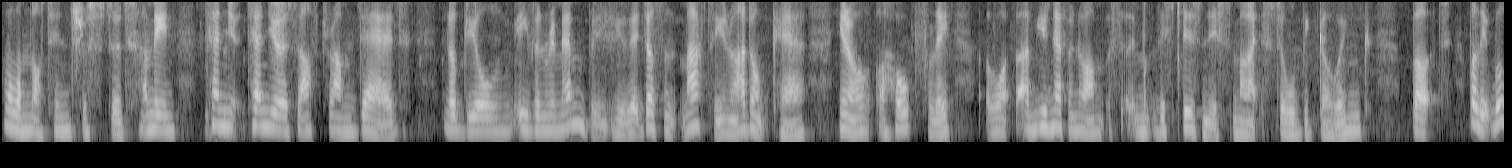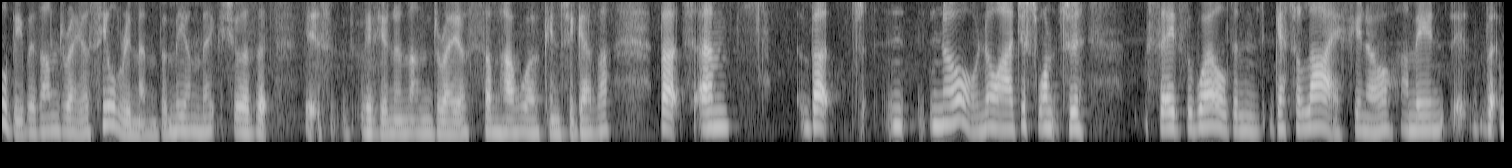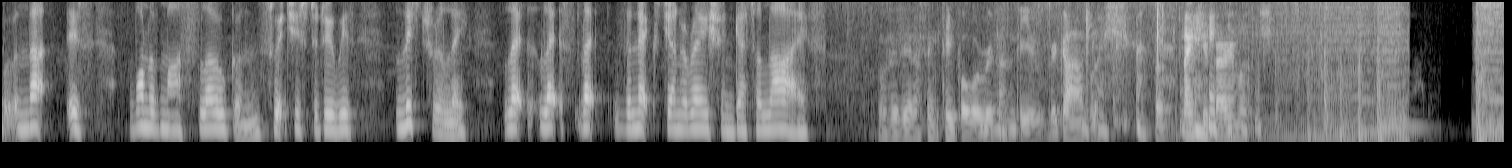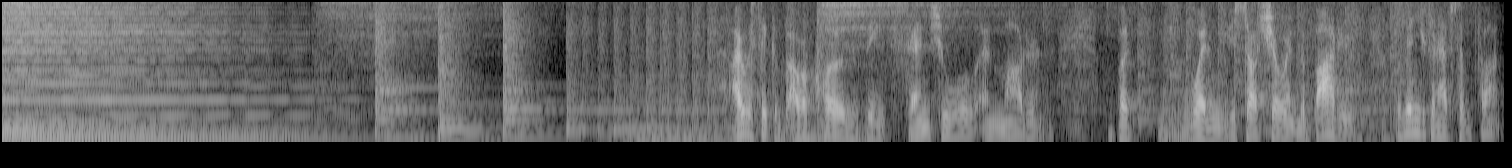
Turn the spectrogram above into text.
Well, I'm not interested. I mean, ten, ten years after I'm dead, nobody will even remember you. It doesn't matter, you know, I don't care. You know, hopefully um, you never know. Um, this business might still be going, but well, it will be with Andreas. He'll remember me and make sure that it's Vivienne and Andreas somehow working together. But um, but no, no. I just want to save the world and get a life. You know, I mean, and that is one of my slogans, which is to do with literally let let's let the next generation get a life. Well, Vivienne, I think people will remember you regardless. but thank you very much. I always think of our clothes as being sensual and modern, but when you start showing the body, well, then you can have some fun.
